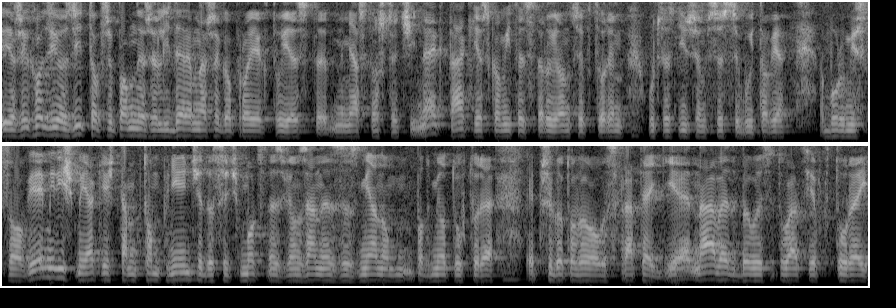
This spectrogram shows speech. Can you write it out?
jeżeli chodzi o ZIT, to przypomnę, że liderem naszego projektu jest miasto Szczecinek, tak? Jest komitet sterujący, w którym uczestniczą wszyscy wójtowie, burmistrzowie. Mieliśmy jakieś tam tąpnięcie dosyć mocne związane ze zmianą podmiotów, które przygotowywały strategię. Nawet były sytuacje, w której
